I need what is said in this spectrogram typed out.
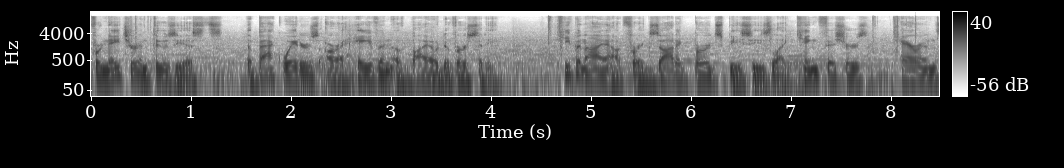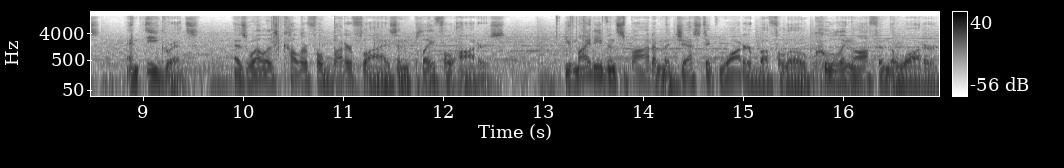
For nature enthusiasts, the backwaters are a haven of biodiversity. Keep an eye out for exotic bird species like kingfishers, herons, and egrets as well as colorful butterflies and playful otters. You might even spot a majestic water buffalo cooling off in the water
